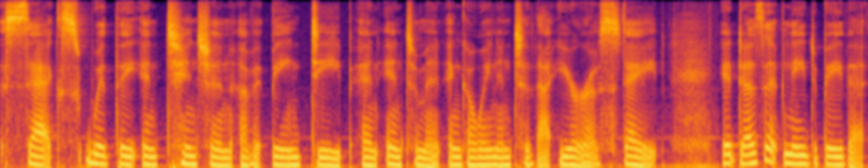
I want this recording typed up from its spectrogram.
sex with the intention of it being deep and intimate and going into that Eros state. It doesn't need to be that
